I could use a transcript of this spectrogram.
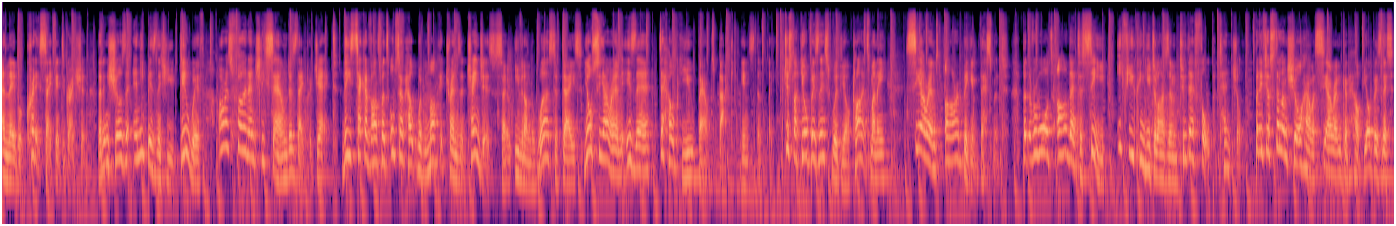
Enable Creditsafe integration that ensures that any business you deal with are as financially sound as they project. These tech advancements also help with market trends and changes, so even on the worst of days, your CRM is there to help you bounce back instantly. Just like your business with your clients' money, CRMs are a big investment, but the rewards are there to see if you can utilize them to their full potential. But if you're still unsure how a CRM can help your business,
